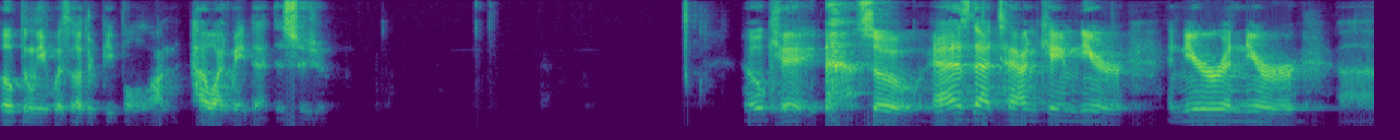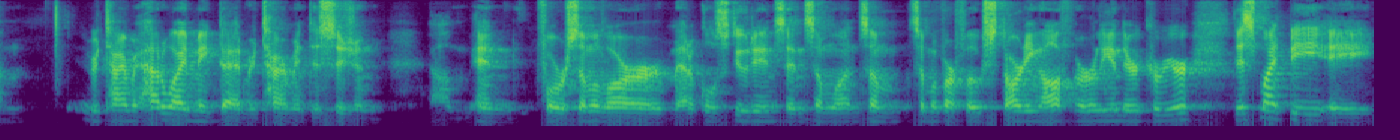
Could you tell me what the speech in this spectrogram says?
openly with other people on how I made that decision. Okay, so as that time came near and nearer and nearer, um, retirement, how do I make that retirement decision? Um, and for some of our medical students and someone, some some of our folks starting off early in their career, this might be a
